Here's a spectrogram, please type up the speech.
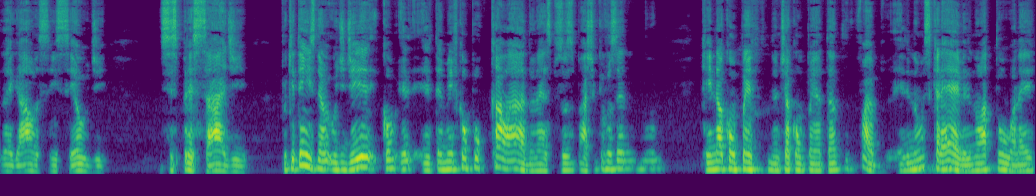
legal, assim, seu, de, de se expressar, de. Porque tem isso, né? O DJ ele, ele, também fica um pouco calado, né? As pessoas acham que você. Não, quem não acompanha, não te acompanha tanto, ele não escreve, ele não atua, né?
